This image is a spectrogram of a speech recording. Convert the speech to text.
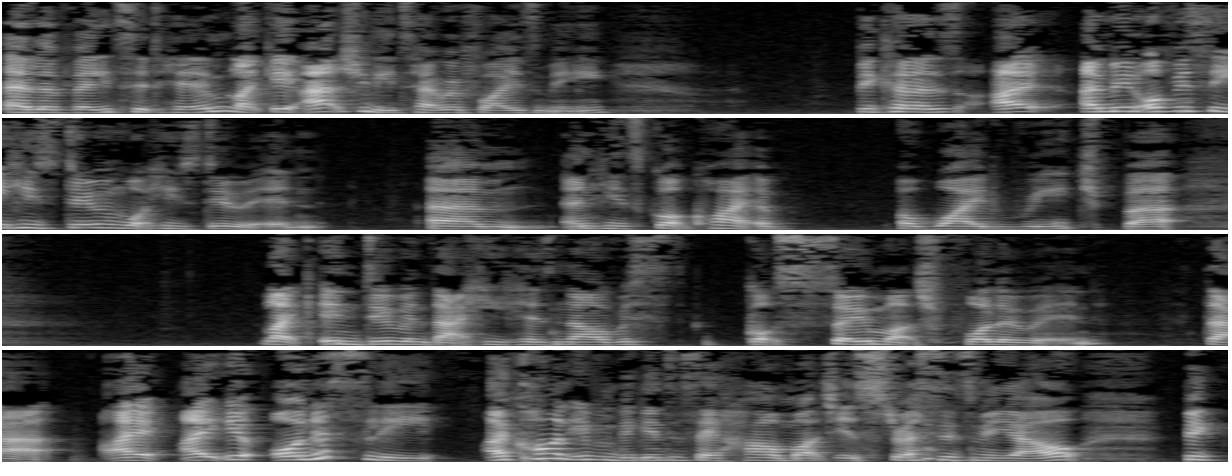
elevated him. Like it actually terrifies me because I I mean obviously he's doing what he's doing um and he's got quite a a wide reach but like in doing that he has now res- got so much following that I I it, honestly I can't even begin to say how much it stresses me out be-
